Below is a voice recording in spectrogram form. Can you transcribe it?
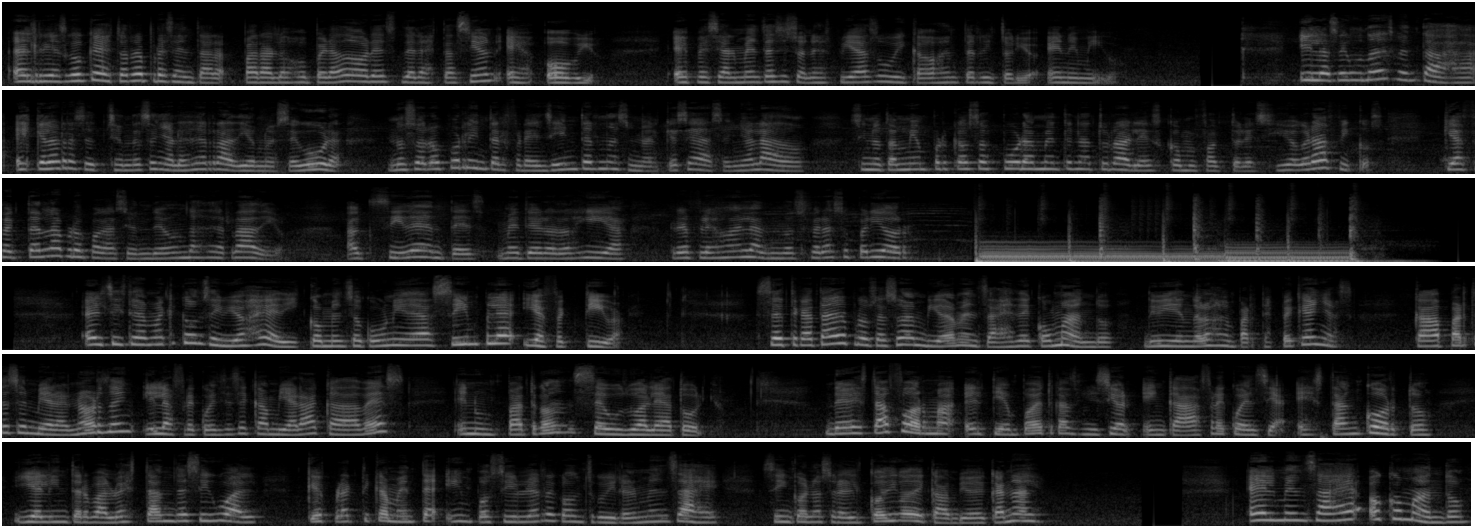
El riesgo que esto representa para los operadores de la estación es obvio, especialmente si son espías ubicados en territorio enemigo. Y la segunda desventaja es que la recepción de señales de radio no es segura, no solo por la interferencia internacional que se ha señalado, sino también por causas puramente naturales como factores geográficos que afectan la propagación de ondas de radio, accidentes, meteorología, reflejos en la atmósfera superior. El sistema que concibió Hedy comenzó con una idea simple y efectiva. Se trata del proceso de envío de mensajes de comando, dividiéndolos en partes pequeñas, cada parte se enviará en orden y la frecuencia se cambiará cada vez en un patrón pseudoaleatorio. De esta forma, el tiempo de transmisión en cada frecuencia es tan corto y el intervalo es tan desigual que es prácticamente imposible reconstruir el mensaje sin conocer el código de cambio de canal. El mensaje o comando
